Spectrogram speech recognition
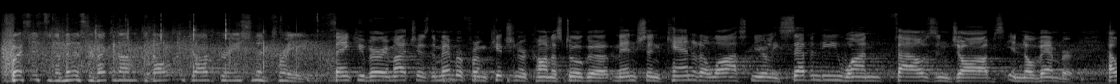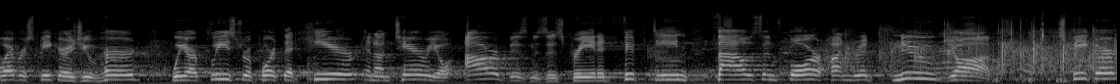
Questions to the Minister of Economic Development, Job Creation and Trade. Thank you very much. As the member from Kitchener-Conestoga mentioned, Canada lost nearly 71,000 jobs in November. However, Speaker, as you've heard, we are pleased to report that here in Ontario, our businesses created 15,400 new jobs. Speaker,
